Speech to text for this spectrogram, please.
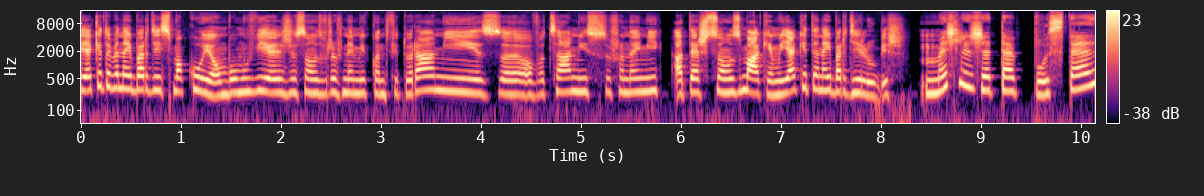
Jakie tobie najbardziej smakują? Bo mówiłeś, że są z różnymi konfiturami, z owocami suszonymi, a też są z makiem. Jakie ty najbardziej lubisz? Myślę, że te puste,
